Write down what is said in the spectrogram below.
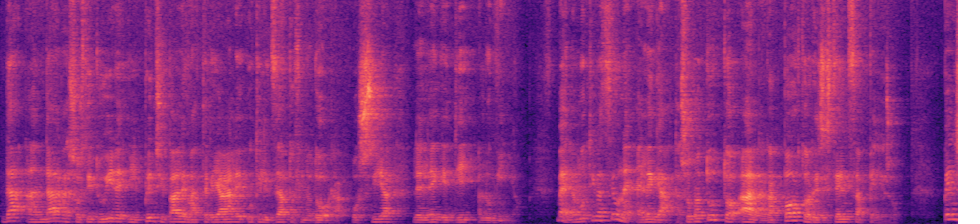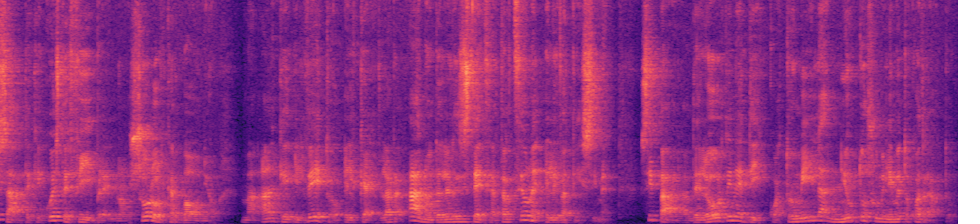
da andare a sostituire il principale materiale utilizzato fino ad ora, ossia le leghe di alluminio? Beh, la motivazione è legata soprattutto al rapporto resistenza-peso. Pensate che queste fibre, non solo il carbonio, ma anche il vetro e il Kevlar, hanno delle resistenze a trazione elevatissime. Si parla dell'ordine di 4000 N su millimetro quadrato,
